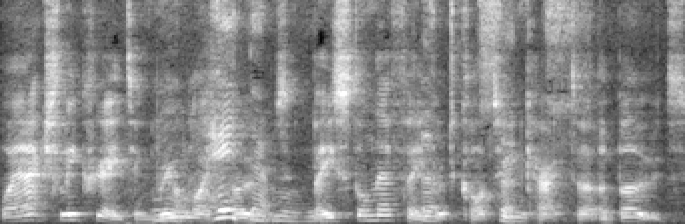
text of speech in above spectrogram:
by actually creating Oh, real life homes based on their favourite That cartoon sucks. character abodes.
